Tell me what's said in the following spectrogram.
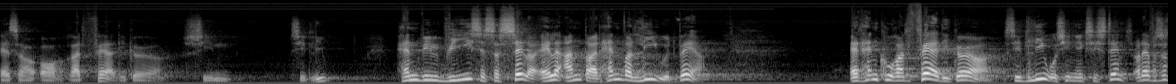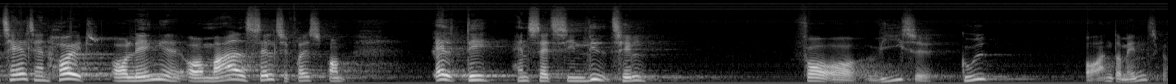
Altså at retfærdiggøre sin, sit liv. Han ville vise sig selv og alle andre, at han var livet værd at han kunne retfærdiggøre sit liv og sin eksistens, og derfor så talte han højt og længe og meget selvtilfreds om alt det, han satte sin lid til for at vise Gud og andre mennesker,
